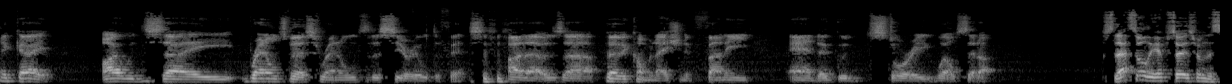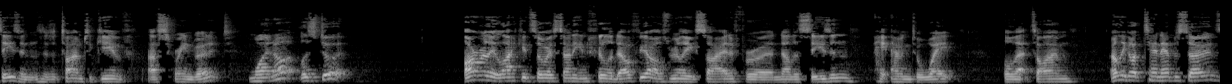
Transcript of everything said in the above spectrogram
Okay, I would say Reynolds versus Reynolds, the serial defense. oh, that was a perfect combination of funny and a good story, well set up. So that's all the episodes from the season. Is it time to give a screen verdict? Why not? Let's do it. I really like It's Always Sunny in Philadelphia. I was really excited for another season. Hate having to wait all that time. Only got 10 episodes,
